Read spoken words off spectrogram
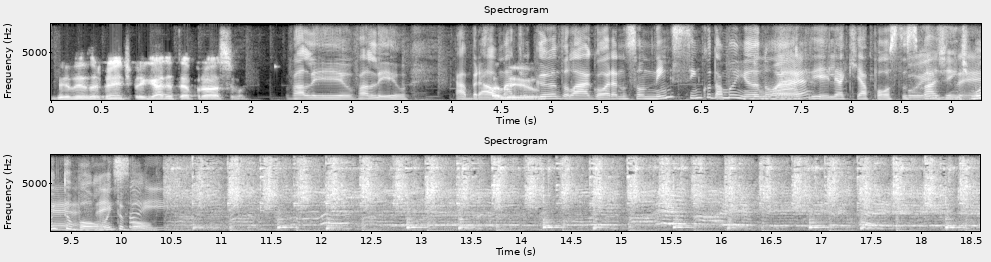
Beleza, gente. Obrigado e até a próxima. Valeu, valeu. Cabral Valeu. madrugando lá agora, não são nem 5 da manhã não no é? Acre, ele aqui apostos pois com a gente. É, muito bom, é muito bom. Aí. Yeah.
